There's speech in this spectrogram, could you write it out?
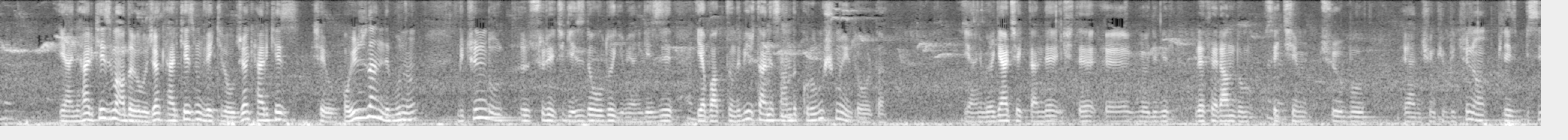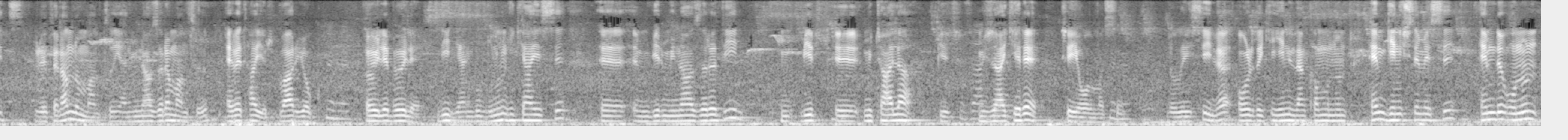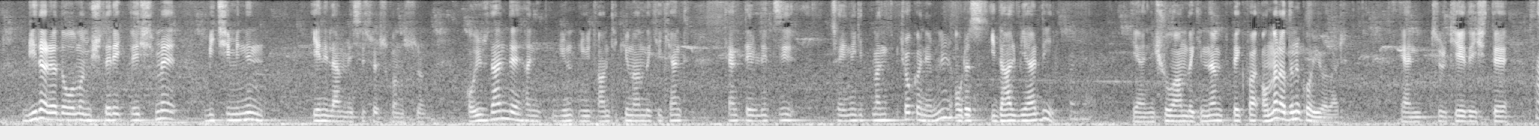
Yani herkes mi aday olacak, herkes mi vekil olacak, herkes şey ol. O yüzden de bunu bütün bu e, süreci Gezi'de olduğu gibi yani Gezi'ye baktığında bir tane sandık kurulmuş muydu orada? Yani böyle gerçekten de işte e, böyle bir referandum, seçim, şu bu. Yani çünkü bütün o plebissit referandum mantığı yani münazara mantığı evet hayır var yok öyle böyle değil. Yani bu bunun hikayesi e, bir münazara değil bir e, mütala bir Müzakere. müzakere şeyi olması. Dolayısıyla oradaki yeniden kamunun hem genişlemesi hem de onun bir arada olma müşterekleşme biçiminin yenilenmesi söz konusu. O yüzden de hani antik Yunan'daki kent kent devleti şeyine gitmen çok önemli. Orası ideal bir yer değil. Yani şu andakinden pek fa- onlar adını koyuyorlar. Yani Türkiye'de işte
